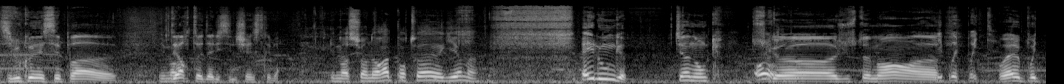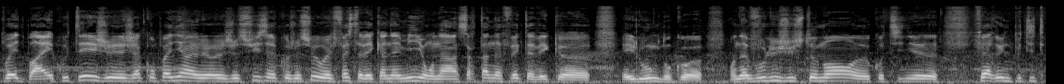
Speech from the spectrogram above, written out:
Si vous connaissez pas euh, Dirt d'Alice in Chains, très bien. Une mention honorable pour toi, euh, Guillaume? Hey Lung, tiens donc, Parce que euh, justement. euh, Les poètes poètes. Ouais, le poète poète. Bah écoutez, je- j'ai accompagné, un- je, je suis que je suis au Hellfest avec un ami. On a un certain affect avec euh, Eilung, donc euh, on a voulu justement euh, continuer, faire une petite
